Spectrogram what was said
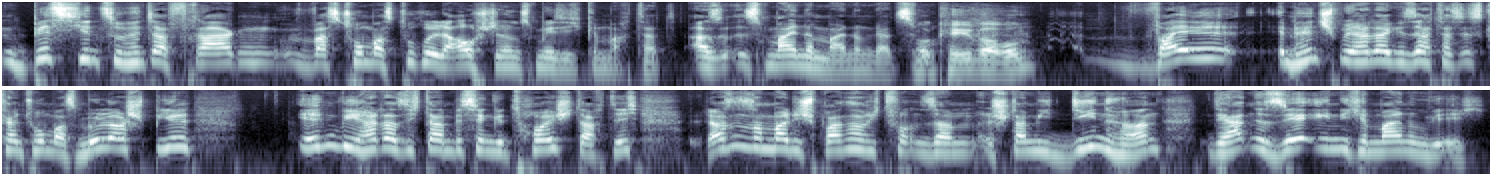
ein bisschen zu hinterfragen, was Thomas Tuchel da aufstellungsmäßig gemacht hat. Also ist meine Meinung dazu. Okay, warum? Weil im Hinspiel hat er gesagt, das ist kein Thomas Müller-Spiel. Irgendwie hat er sich da ein bisschen getäuscht, dachte ich. Lass uns noch mal die Sprachnachricht von unserem Stamidin hören. Der hat eine sehr ähnliche Meinung wie ich.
